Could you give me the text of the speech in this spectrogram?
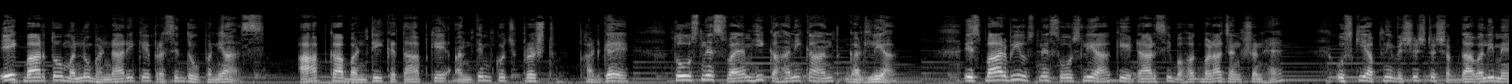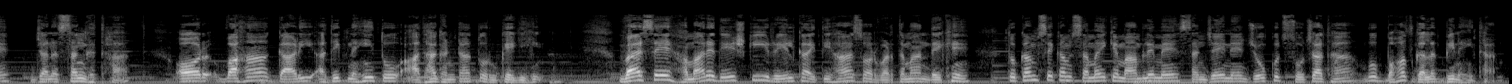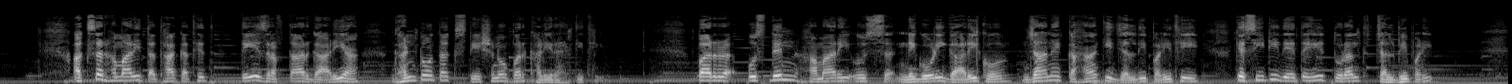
एक बार तो मन्नू भंडारी के प्रसिद्ध उपन्यास, आपका बंटी किताब के अंतिम कुछ पृष्ठ फट गए तो उसने स्वयं ही कहानी का अंत गढ़ लिया। इस बार भी उसने सोच लिया कि इटारसी बहुत बड़ा जंक्शन है। उसकी अपनी विशिष्ट शब्दावली में जनसंघ था, और वहाँ गाड़ी अधिक नहीं तो आधा घंटा तो रुकेगी ही। वैसे हमारे देश की रेल का इतिहास और वर्तमान देखें तो कम से कम समय के मामले में संजय ने जो कुछ सोचा था, वो बहुत गलत भी नहीं था। अक्सर हमारी तथाकथित तेज रफ्तार गाड़ियाँ घंटों तक स्टेशनों पर खड़ी रहती थी। पर उस दिन हमारी उस निगोड़ी गाड़ी को जाने कहाँ की जल्दी पड़ी थी कि सीटी देते ही तुरंत चल भी पड़ी।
